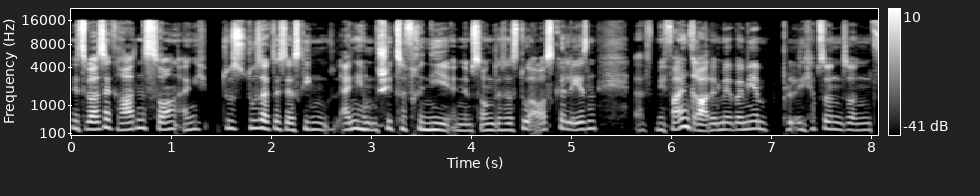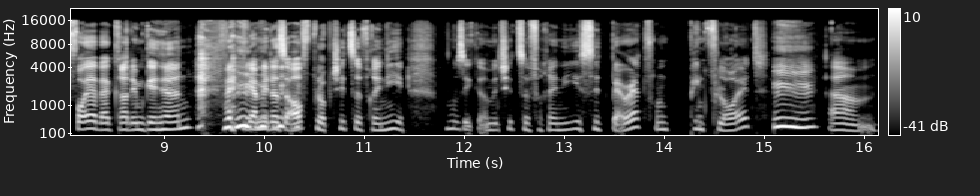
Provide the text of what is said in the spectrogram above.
Jetzt war es ja gerade ein Song, eigentlich, du, du sagtest ja, es ging eigentlich um Schizophrenie in dem Song, das hast du ausgelesen. Äh, mir fallen gerade, bei mir, ich habe so ein, so ein Feuerwerk gerade im Gehirn, wenn mir das aufploppt, Schizophrenie. Musiker mit Schizophrenie, Sid Barrett von Pink Floyd, mhm. ähm,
